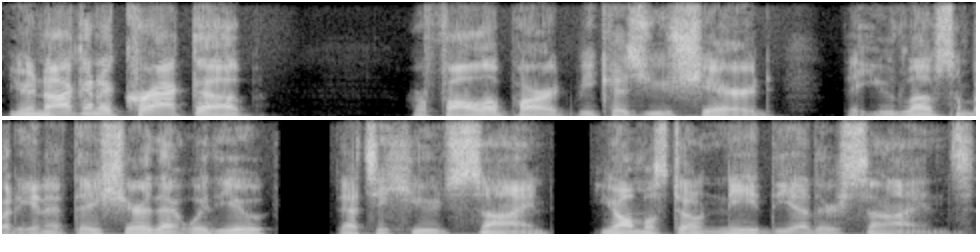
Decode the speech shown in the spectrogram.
you're not going to crack up or fall apart because you shared that you love somebody. And if they share that with you, that's a huge sign. You almost don't need the other signs.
